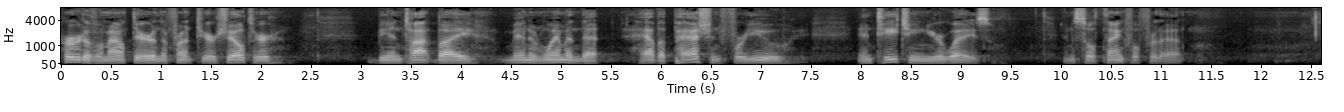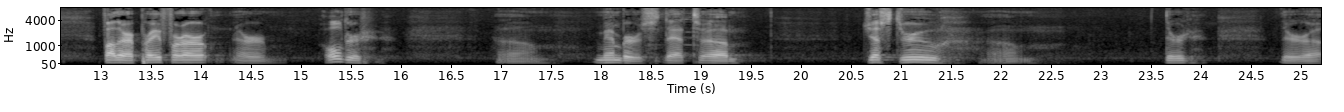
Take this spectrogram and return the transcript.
herd of them out there in the frontier shelter being taught by men and women that have a passion for you in teaching your ways. And so thankful for that. Father, I pray for our, our older um, members that um, just through um, their their uh,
